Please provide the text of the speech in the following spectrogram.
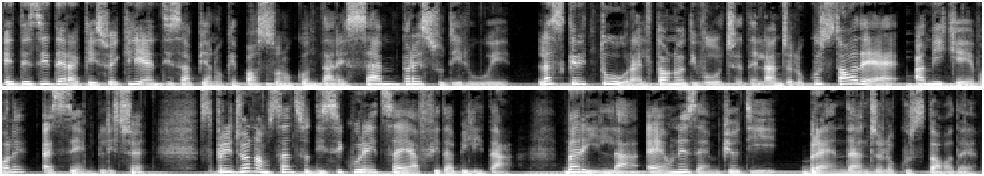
e desidera che i suoi clienti sappiano che possono contare sempre su di lui. La scrittura, il tono di voce dell'angelo custode è amichevole, è semplice, sprigiona un senso di sicurezza e affidabilità. Barilla è un esempio di brand angelo custode.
